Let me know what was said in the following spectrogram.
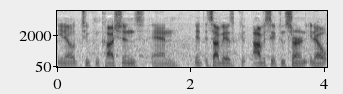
you know, two concussions, and it, it's obvious obviously a concern. You know,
